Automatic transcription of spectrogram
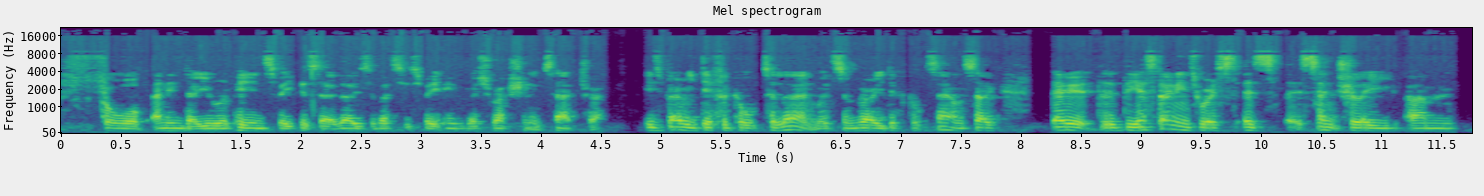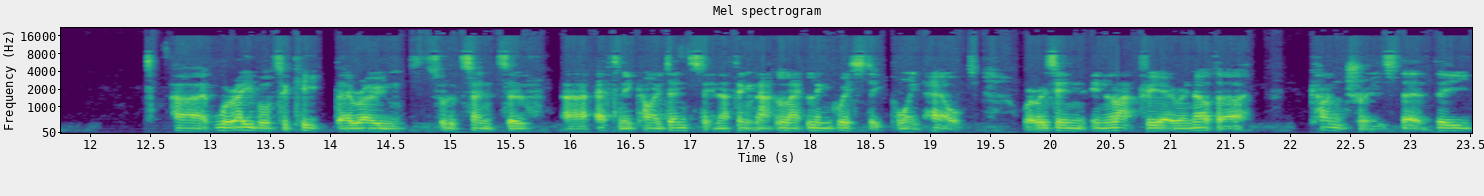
for an Indo-European speaker, so those of us who speak English, Russian, etc., is very difficult to learn with some very difficult sounds. So they, the, the, Estonians were as, as essentially um, uh, were able to keep their own sort of sense of uh, ethnic identity, and I think that la- linguistic point helped. Whereas in, in Latvia and other countries that the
